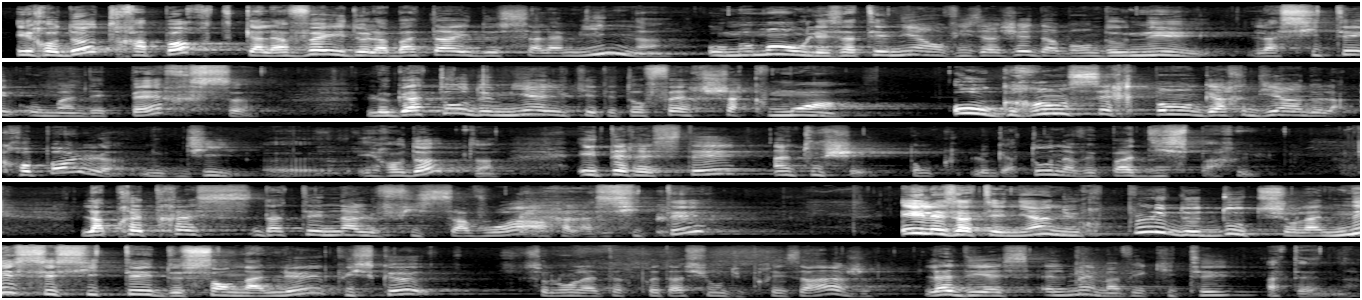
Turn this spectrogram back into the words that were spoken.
Hérodote rapporte qu'à la veille de la bataille de Salamine, au moment où les Athéniens envisageaient d'abandonner la cité aux mains des Perses, le gâteau de miel qui était offert chaque mois au grand serpent gardien de l'acropole, nous dit euh, Hérodote, était resté intouché. Donc le gâteau n'avait pas disparu. La prêtresse d'Athéna le fit savoir à la cité, et les Athéniens n'eurent plus de doute sur la nécessité de s'en aller, puisque, selon l'interprétation du présage, la déesse elle-même avait quitté Athènes.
